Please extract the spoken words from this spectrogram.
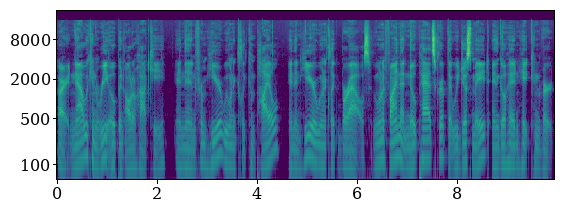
All right, now we can reopen AutoHotkey. And then from here, we want to click compile. And then here, we want to click browse. We want to find that notepad script that we just made and go ahead and hit convert.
